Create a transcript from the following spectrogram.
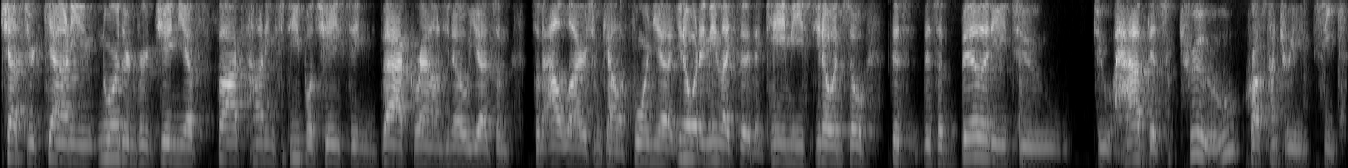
Chester County, Northern Virginia, fox hunting, steeplechasing background. You know, you had some some outliers from California. You know what I mean? Like that came east. You know, and so this this ability to to have this true cross country seat,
